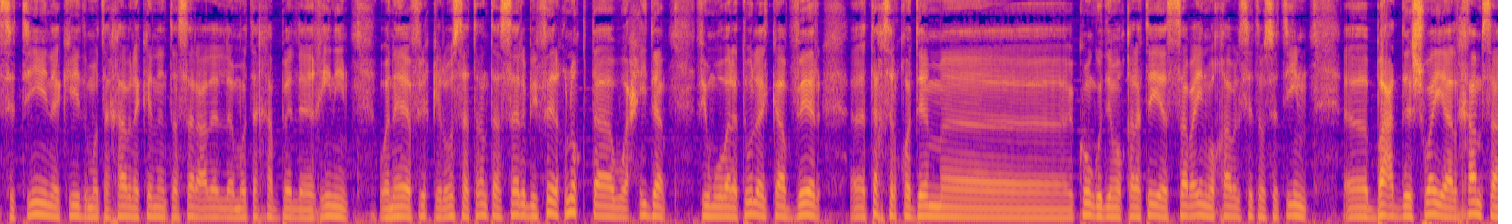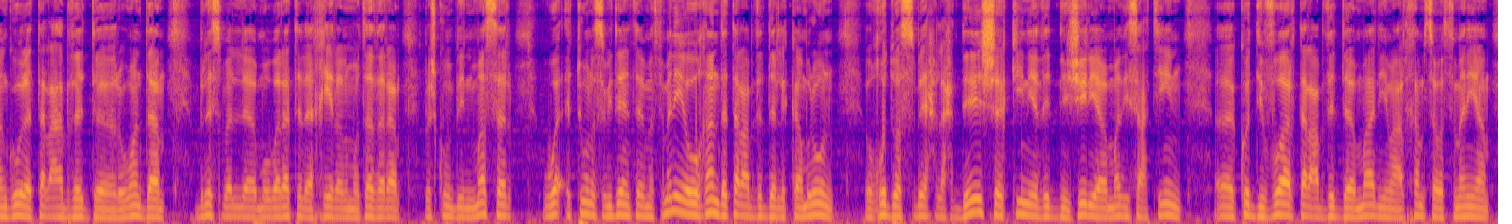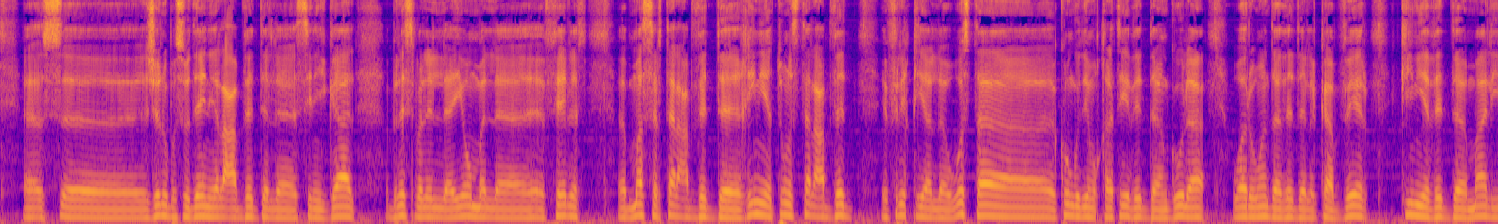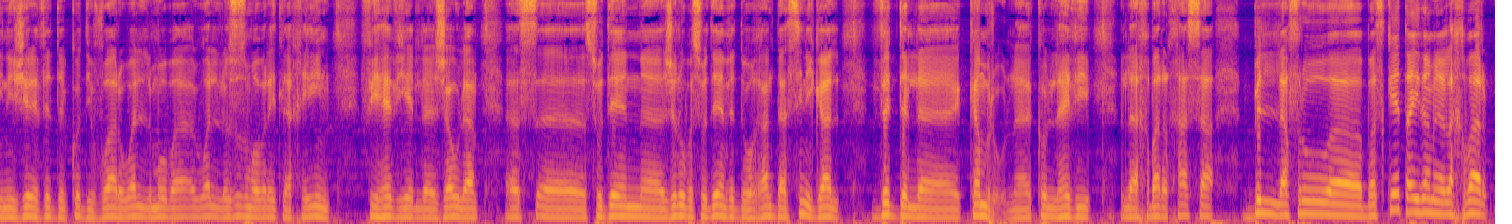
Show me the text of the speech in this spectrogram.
60 أكيد منتخبنا كان انتصر على المنتخب الغيني وأنا أفريقيا الوسطى تنتصر بفارق نقطة وحيده في مباراة أولى. ال Cap-Vert تخسر قدام كونغو ديمقراطية 70 مقابل 66 بعد شوية الخامسة انغولا تلعب ضد رواندا. بالنسبة للمباراة الأخيرة المنتظرة باش تكون بين مصر وتونس بداية 8 اوغندا تلعب ضد الكاميرون غدوة الصباح ل 11 كينيا ضد نيجيريا ماضي ساعتين. كوت ديفوار تلعب ضد مالي مع الخمسة والثمانيه جنوب السودان يلعب ضد السنغال. بالنسبة لليوم الثالث مصر تلعب ضد غينيا تونس تلعب ضد إفريقيا الوسطى. كونغو ديمقراطية ضد أنغولا ورواندا ضد ال Cap-Vert كينيا ضد مالي نيجيريا ضد الكوت ديفوار والزوز مباريات الاخرين في هذه الجولة. السودان جنوب السودان ضد أوغندا السنغال ضد الكاميرون. كل هذه الأخبار الخاصة بال AfroBasket أيضا من الأخبار.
